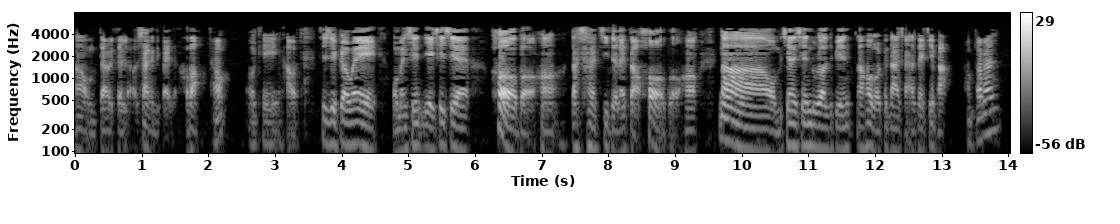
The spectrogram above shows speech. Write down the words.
那我们待会再聊下个礼拜的，好不好？好，OK，好，谢谢各位，我们先也谢谢 Hub 哈，大家记得来找 Hub 哈。那我们现在先录到这边，然后我跟大家讲下再见吧。好，拜拜。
